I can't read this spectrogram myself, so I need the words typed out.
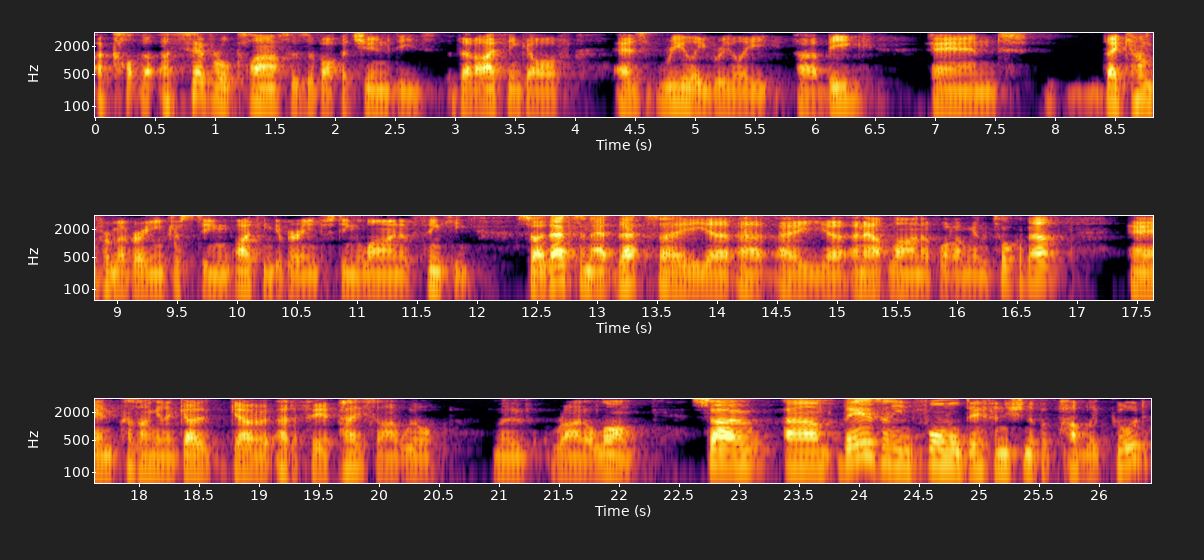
a, a, several classes of opportunities that I think of as really, really uh, big. And they come from a very interesting, I think, a very interesting line of thinking. So that's an that's a, uh, a, a, uh, an outline of what I'm going to talk about, and because I'm going to go go at a fair pace, I will move right along. So um, there's an informal definition of a public good,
